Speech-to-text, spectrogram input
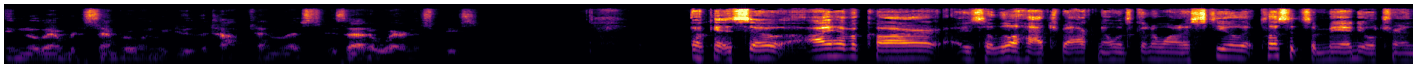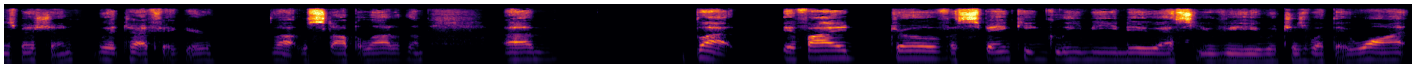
in November December when we do the top ten list is that awareness piece. Okay, so I have a car. It's a little hatchback. No one's going to want to steal it. Plus, it's a manual transmission, which I figure that will stop a lot of them. Um, but if I drove a spanky, gleamy new SUV, which is what they want,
